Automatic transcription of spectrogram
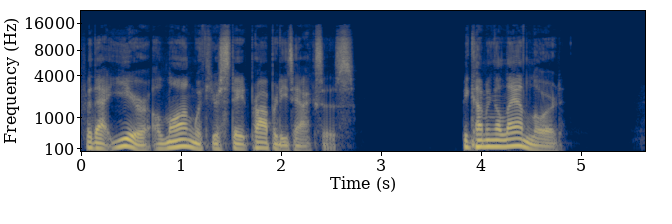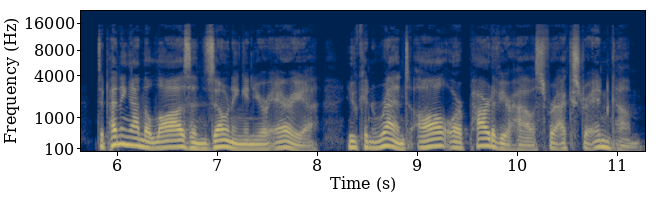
for that year along with your state property taxes. Becoming a landlord. Depending on the laws and zoning in your area, you can rent all or part of your house for extra income.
